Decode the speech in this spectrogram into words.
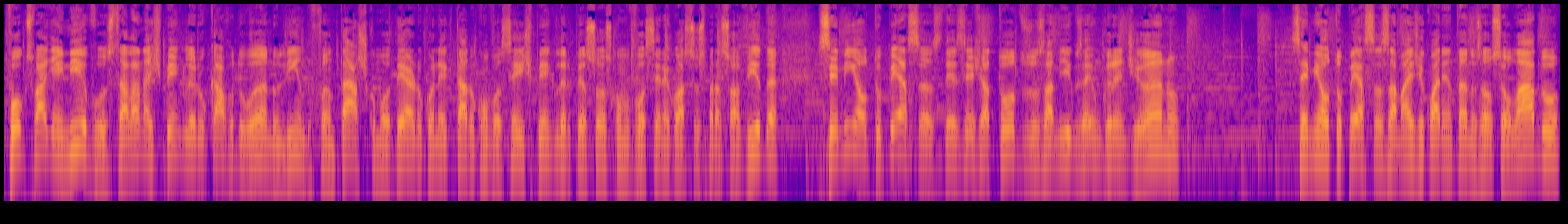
Volkswagen Nivus, está lá na Spengler, o carro do ano, lindo, fantástico, moderno, conectado com você. Spengler, pessoas como você, negócios para sua vida. Semin Autopeças, deseja a todos os amigos aí um grande ano. Semin Autopeças há mais de 40 anos ao seu lado.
